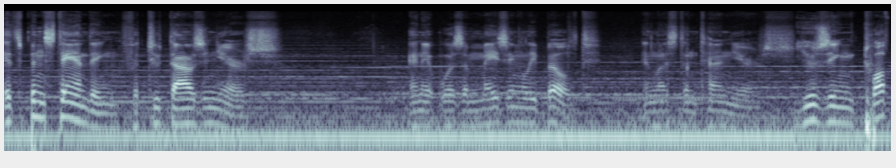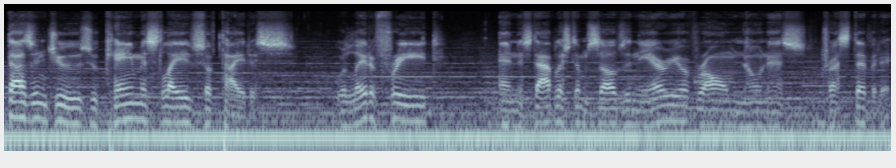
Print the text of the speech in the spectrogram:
It's been standing for 2,000 years, and it was amazingly built in less than 10 years. Using 12,000 Jews who came as slaves of Titus, were later freed and established themselves in the area of Rome known as Trastevere,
